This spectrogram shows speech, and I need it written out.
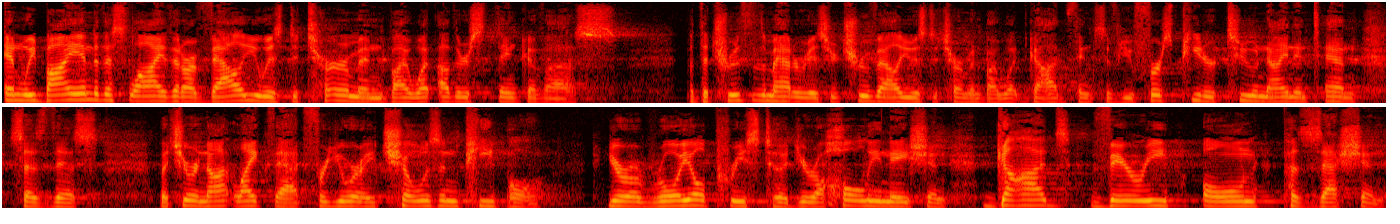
and we buy into this lie that our value is determined by what others think of us. But the truth of the matter is, your true value is determined by what God thinks of you. 1 Peter 2 9 and 10 says this But you are not like that, for you are a chosen people. You're a royal priesthood. You're a holy nation, God's very own possession.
